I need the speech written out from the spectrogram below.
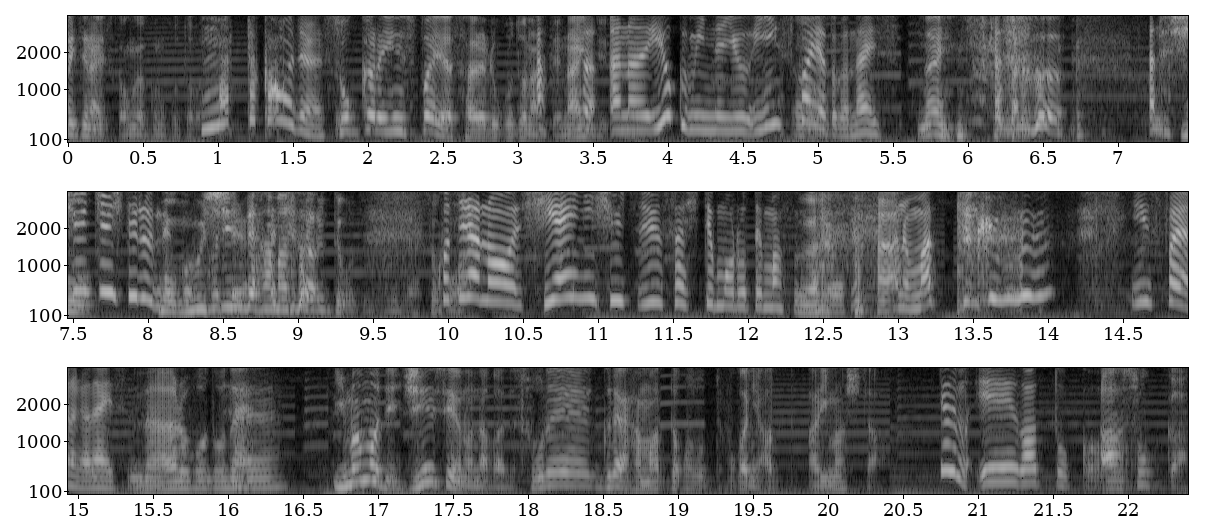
えてないですか？音楽のことは。全く考えてないです。そこからインスパイアされることなんてないんですああのねよくみんな言うインスパイアとかないです、ないんですか？あの集中してるんで無心でハマってこるってことですね。こちらの試合に集中させてもろてますので あの全く インスパイアがないですね。なるほどね、は今まで人生の中でそれぐらいハマったことって他にあありました？いやでも映画とか。あそっか、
